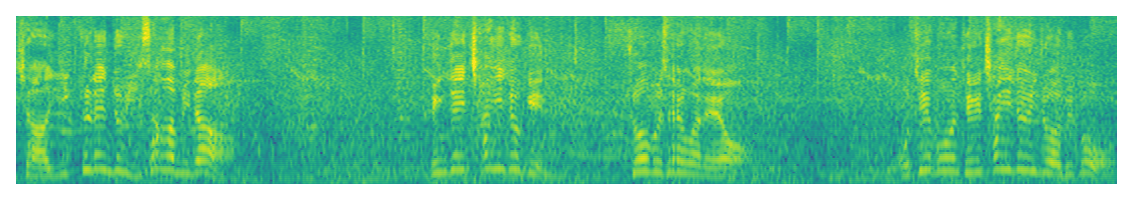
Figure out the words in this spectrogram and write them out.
자 이 클랜 좀 이상합니다 굉장히 창의적인 조합을 사용하네요 어떻게 보면 되게 창의적인 조합이고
